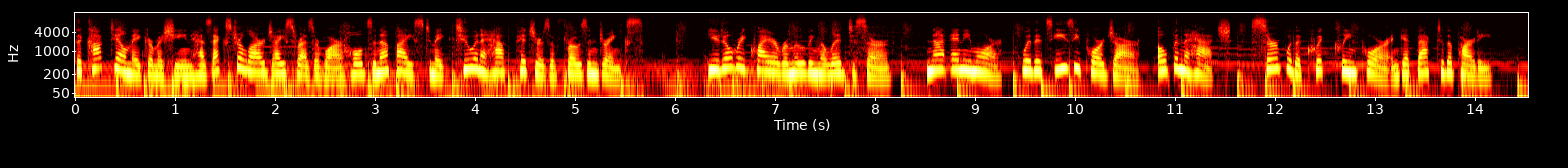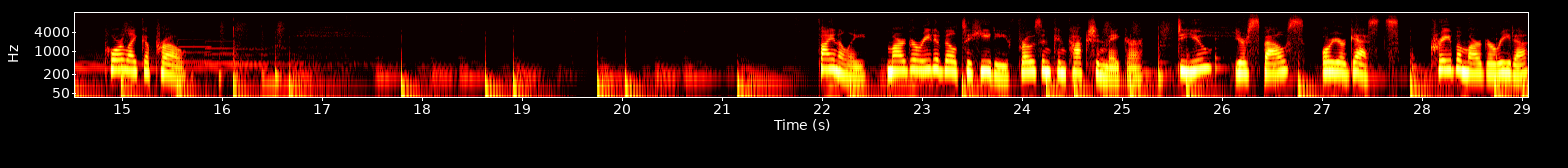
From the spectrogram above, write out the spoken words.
The cocktail maker machine has extra large ice reservoir holds enough ice to make two and a half pitchers of frozen drinks. You don't require removing the lid to serve. Not anymore. With its easy pour jar, open the hatch, serve with a quick clean pour and get back to the party. Pour like a pro. Finally, Margaritaville Tahiti Frozen Concoction Maker. Do you, your spouse, or your guests, crave a margarita,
